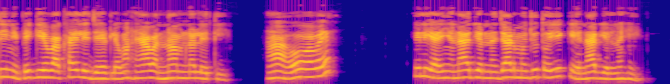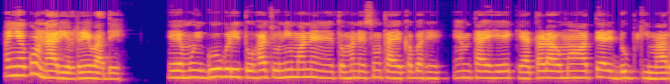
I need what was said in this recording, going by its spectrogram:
દીની ભેગી હવા ખાઈ લેજે એટલે વહે આવા નામ ન લેતી. હા હો હવે. પેલી અહીંયા નારિયેળના ઝાડમાં જોતો એકે નારિયેળ નહીં. અહીંયા કોણ નારિયેળ રેવા દે? એ મુઈ ગોગળી તું સાચું નહીં મને તો મને શું થાય ખબર હે? એમ થાય હે કે આ તળાવમાં અત્યારે ડૂબકી માર.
